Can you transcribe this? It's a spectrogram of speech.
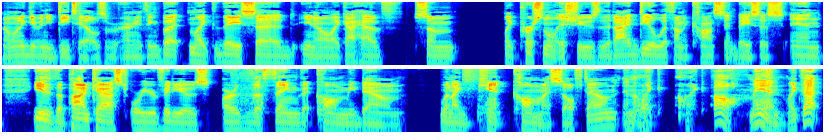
I don't want to give any details or anything, but like they said, you know, like I have some like personal issues that I deal with on a constant basis and either the podcast or your videos are the thing that calm me down when I can't calm myself down and I'm like I'm like, "Oh, man, like that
